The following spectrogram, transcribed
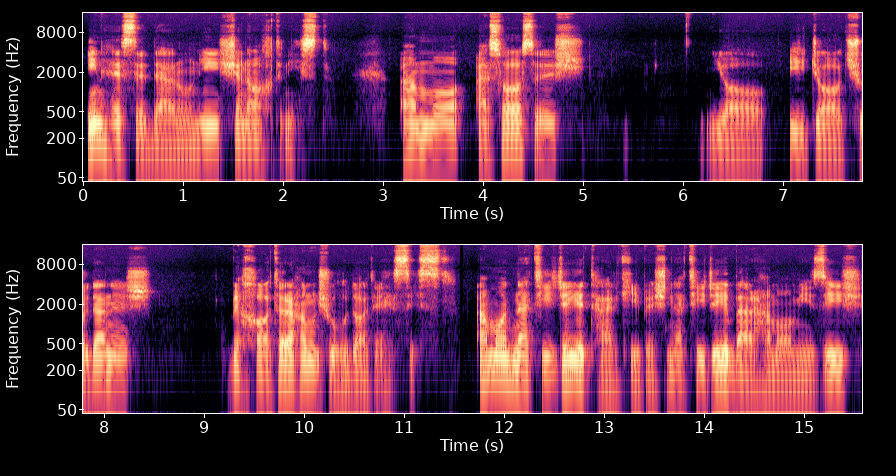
این حس درونی شناخت نیست. اما اساسش یا ایجاد شدنش به خاطر همون شهودات حسی است. اما نتیجه ترکیبش نتیجه برهمآمیزیش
